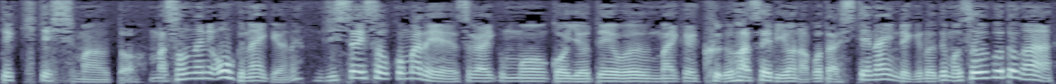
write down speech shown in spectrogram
てきてしまうと。まあ、そんなに多くないけどね。実際そこまで菅井くんも、こう、予定を毎回狂わせるようなことはしてないんだけど、でもそういうことが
